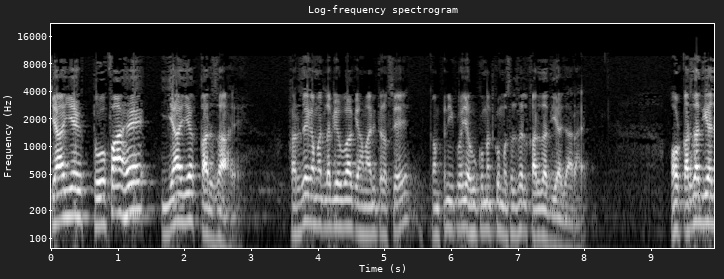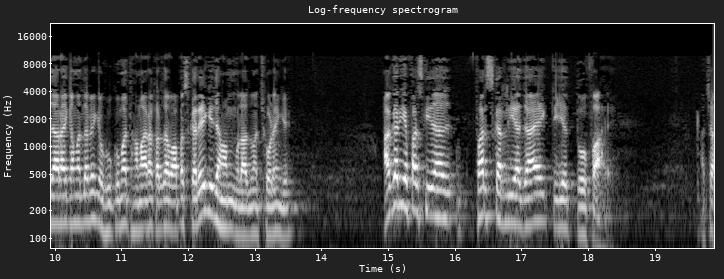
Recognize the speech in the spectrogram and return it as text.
क्या ये तोहफा है या यह कर्जा है? कर्जे का मतलब यह हुआ कि हमारी तरफ़ से कंपनी को या हुकूमत को मुसलसल कर्जा दिया जा रहा है। और कर्जा दिया जा रहा है का मतलब है कि हुकूमत हमारा कर्जा वापस करेगी जब हम मुलाजमत छोड़ेंगे? अगर यह फ़र्ज़ किया, फ़र्ज़ कर लिया जाए कि यह तोहफा है। अच्छा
